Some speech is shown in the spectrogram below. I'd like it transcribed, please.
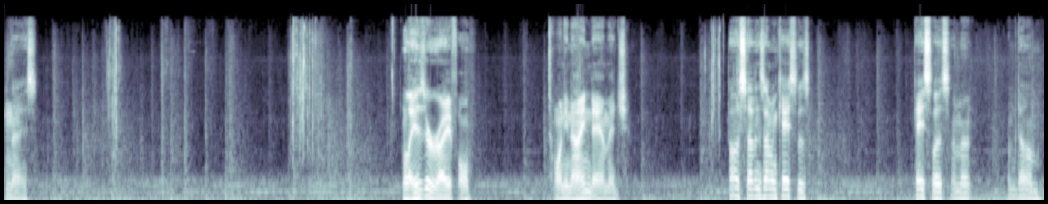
nice. Laser rifle. 29 damage. Oh, 7 7 cases. Caseless. I'm not. I'm dumb.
